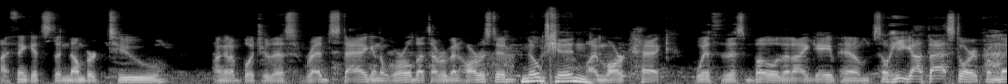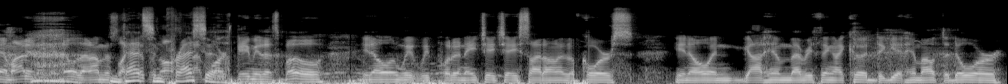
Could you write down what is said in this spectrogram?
I think it's the number two. I'm gonna butcher this red stag in the world that's ever been harvested No kidding. by Mark Heck with this bow that I gave him. So he got that story from them. I didn't even know that. I'm just like, That's is awesome that impressive. Mark gave me this bow, you know, and we, we put an HHA sight on it, of course, you know, and got him everything I could to get him out the door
